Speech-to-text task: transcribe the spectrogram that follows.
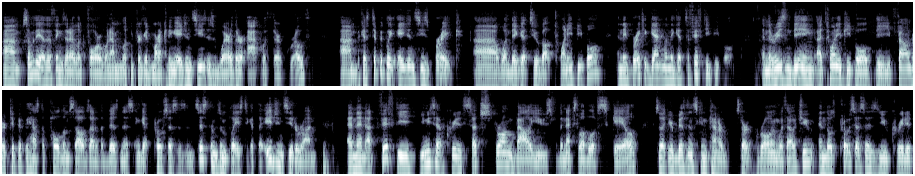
Um, some of the other things that I look for when I'm looking for good marketing agencies is where they're at with their growth. Um, because typically agencies break uh, when they get to about 20 people and they break again when they get to 50 people. And the reason being at 20 people, the founder typically has to pull themselves out of the business and get processes and systems in place to get the agency to run. And then at 50, you need to have created such strong values for the next level of scale so that your business can kind of start growing without you. And those processes you've created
